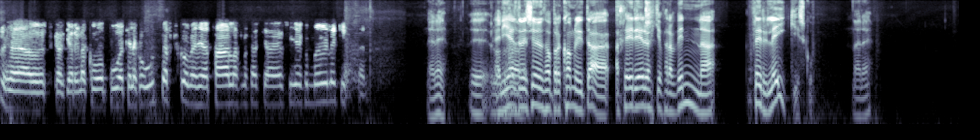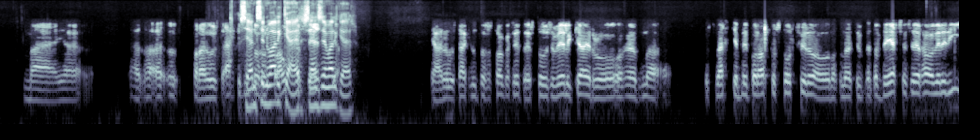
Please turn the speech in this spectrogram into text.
Já, þú veist, kannski að reyna að góða búa til eitthvað útverf sko með því að tala svona kannski að það sé eitthvað möguleiki en Nei, nei við, En ég held að við séum þá bara komin í dag að þeir eru ekki að fara að vinna fleiri leiki sko. Nei, nei. Nei, ég bara, þú veist, ekki Sjensin var í gær, sjensin var í gær. Já, þú veist, ekki út af þess að stráka sitt þeir stóðu sér vel í gær og, og hérna verkefni bara alltaf stórt fyrir það og náttúrulega þetta, þetta ver sem þeir hafa verið í.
